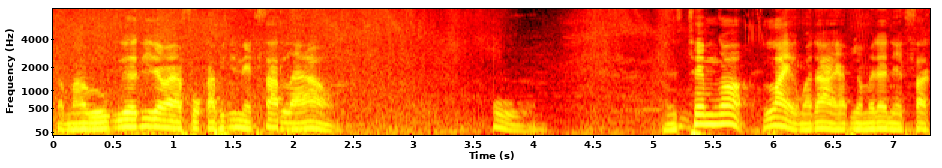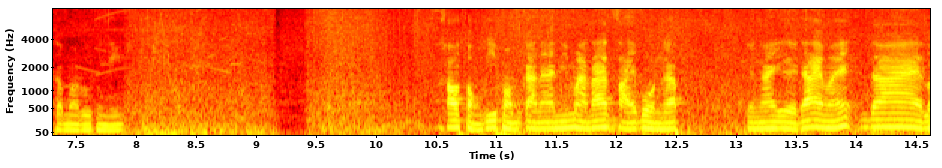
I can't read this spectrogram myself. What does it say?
แต่มารุกเลือกที่จะไปโฟกัสที่เน็กซัสแล้วโอ้เทมก็ไล่ออกมาได้ครับ ยังไม่ได้เน็กซัสกับมารุตรงนี้ เข้าสองที่พร้อมกันอันนี้มาด้านซ้ายบนครับยังไงเอ่ยได้ไหมได้โร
